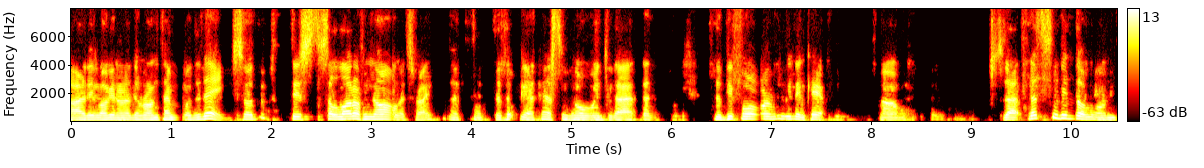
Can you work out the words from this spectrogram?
are they logging on at the wrong time of the day? So there's a lot of knowledge, right? That, that, that has to go into that. That, that before we didn't care. Um, so that that's a bit one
